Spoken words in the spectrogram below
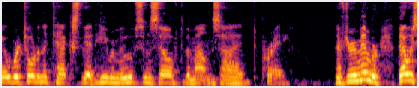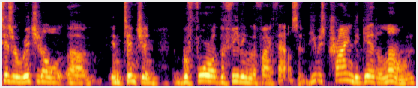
uh, we're told in the text that he removes himself to the mountainside to pray. Now, if you remember, that was his original uh, intention before the feeding of the 5,000. He was trying to get alone.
